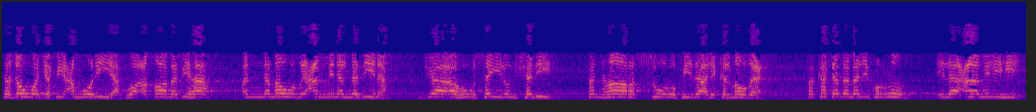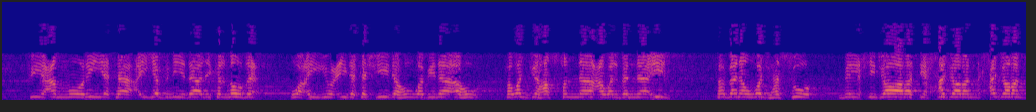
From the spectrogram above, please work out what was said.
تزوج في عمورية وأقام بها أن موضعا من المدينة جاءه سيل شديد فانهار السور في ذلك الموضع. فكتب ملك الروم إلى عامله في عمورية أن يبني ذلك الموضع وأن يعيد تشييده وبناءه فوجه الصناع والبنائين فبنوا وجه السور بالحجارة حجرا حجرا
